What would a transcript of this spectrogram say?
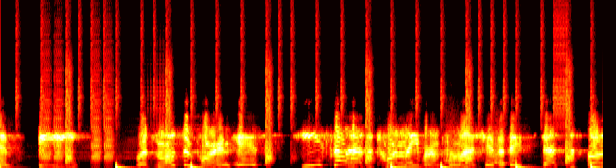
And B, what's most important is he still has a torn labrum from last year that they just disposed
